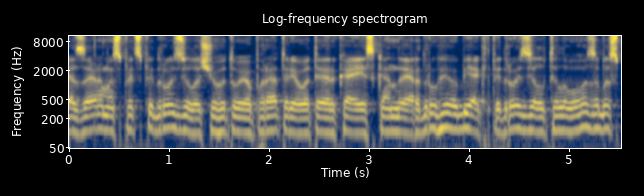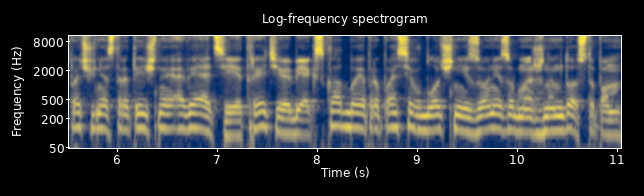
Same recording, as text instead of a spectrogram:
казарма спецпідрозділу, що готує операторів ОТРК Іскандер. Другий об'єкт підрозділ тилового забезпечення стратегічної авіації. Третій об'єкт склад боєприпасів в блочній зоні з обмеженим доступом.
